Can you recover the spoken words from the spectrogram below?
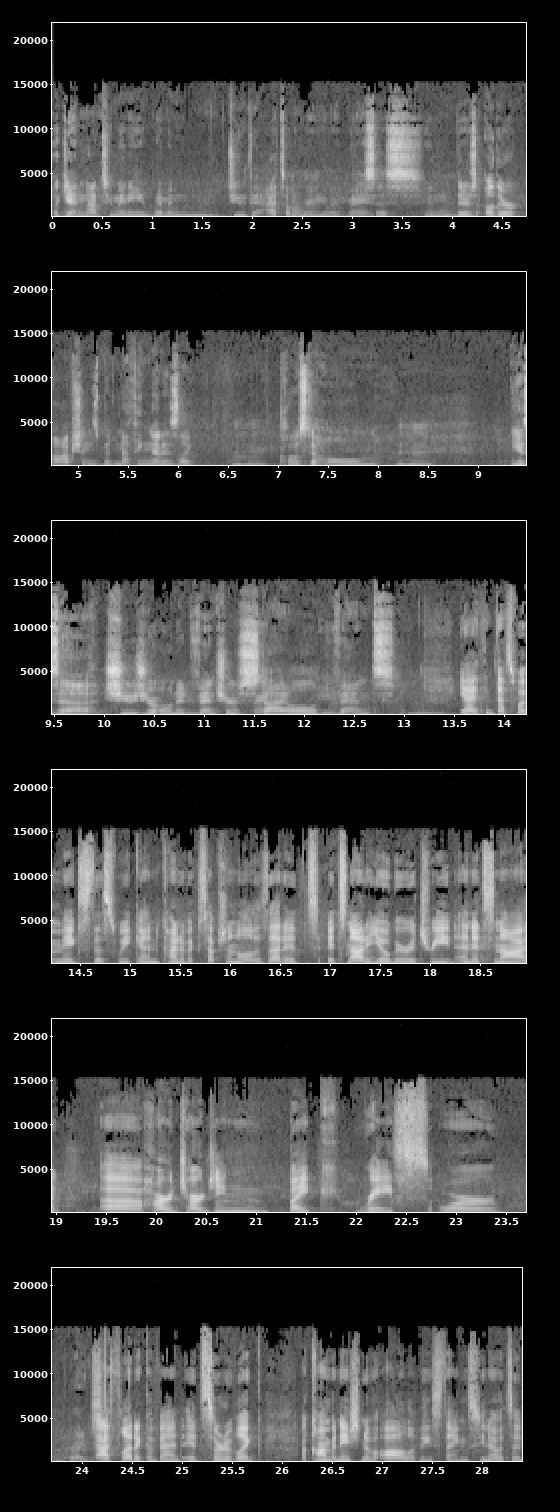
again, not too many women do that on a mm-hmm. regular basis. And there's other options, but nothing that is like close to home. Is a choose your own adventure style event. Mm-hmm. Yeah, I think that's what makes this weekend kind of exceptional is that it's it's not a yoga retreat and it's not a hard charging bike race or Right. athletic event. It's sort of like a combination of all of these things. You know, it's a,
